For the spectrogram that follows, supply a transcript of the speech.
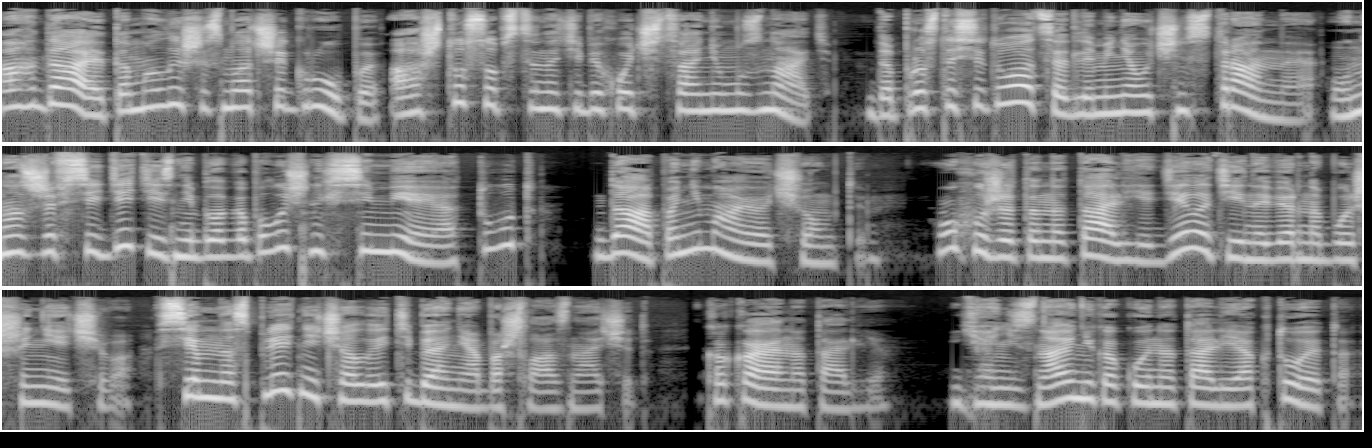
Ах да, это малыш из младшей группы. А что, собственно, тебе хочется о нем узнать? Да просто ситуация для меня очень странная. У нас же все дети из неблагополучных семей, а тут... Да, понимаю, о чем ты. Ух уж это Наталья, делать ей, наверное, больше нечего. Всем насплетничала и тебя не обошла, значит. Какая Наталья? Я не знаю никакой Натальи, а кто это?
